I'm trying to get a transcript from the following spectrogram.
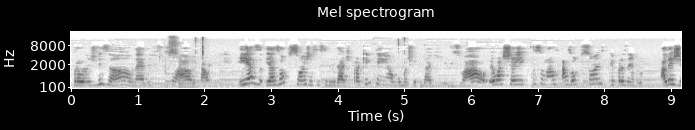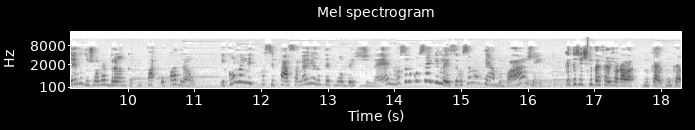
problema de visão, né? Deficiência visual e tal. E as, e as opções de acessibilidade, pra quem tem alguma dificuldade visual, eu achei sensacional as opções. Porque, por exemplo, a legenda do jogo é branca, o, pa- o padrão. E como ele se passa a maioria do tempo no ambiente de neve, você não consegue ler. Se você não tem a dublagem, porque tem gente que prefere jogar não quer, não quer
